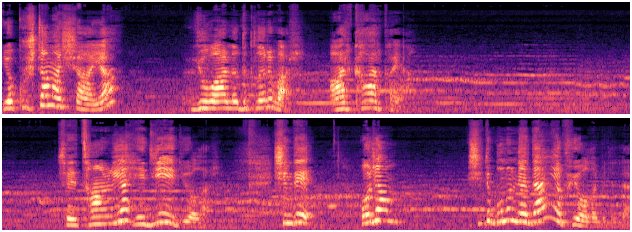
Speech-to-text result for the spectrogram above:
yokuştan aşağıya yuvarladıkları var. Arka arkaya. Şey, Tanrı'ya hediye ediyorlar. Şimdi hocam şimdi bunu neden yapıyor olabilirler?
